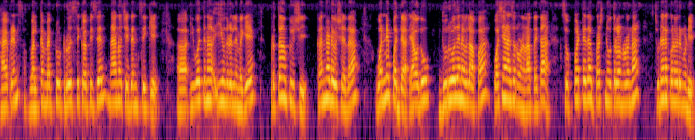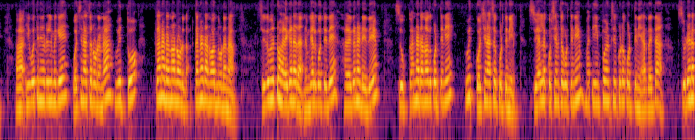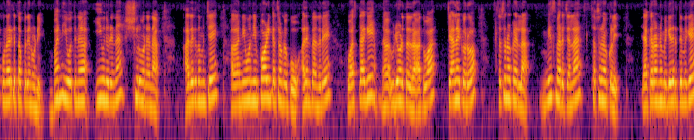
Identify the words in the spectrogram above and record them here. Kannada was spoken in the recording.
Hi friends welcome back to true sick official ನಾನು ಚೇತನ್ ಸಿ ಕೆ ಇವತ್ತಿನ ಈ ಒಂದರಲ್ಲಿ ನಿಮಗೆ ಪ್ರಥಮ ಪಿ ಯು ಸಿ ಕನ್ನಡ ವಿಷಯದ ಒಂದನೇ ಪದ್ಯ, ಯಾವುದು? ದುರ್ಯೋಧನ ವಿಲಾಪ. ಕ್ವಶನ್ ಆನ್ಸರ್ ನೋಡೋಣ, ಆಯ್ತಾ? ಸೊ ಪಠ್ಯದ ಪ್ರಶ್ನೆ ಉತ್ತರ ನೋಡೋಣ. ಸ್ಟೂಡೆಂಟ್ ಕೊನೆವರೆಗೆ ನೋಡಿ. ಇವತ್ತಿನ ಇದರಲ್ಲಿ ನಿಮಗೆ ಕ್ವಶನ್ ಆನ್ಸರ್ ನೋಡೋಣ ವಿತ್ತು ಕನ್ನಡ ನೋಡೋಣ, ಕನ್ನಡ ಅನುವಾದ ನೋಡೋಣ. ಸೊ ಇದು ಬಂದ್ಬಿಟ್ಟು ಹಳೆಗನ್ನಡ. ನಿಮಗೆಲ್ಲ ಗೊತ್ತಿದೆ? ಹಳೆಗನ್ನಡ ಇದೆ. ಸೊ ಕನ್ನಡ ಅನ್ನೋದು ಕೊಡ್ತೀನಿ ವಿತ್ ಕ್ವಶನ್ ಆನ್ಸರ್ ಕೊಡ್ತೀನಿ. ಸೊ ಎಲ್ಲ ಕ್ವಶನ್ ಆನ್ಸರ್ ಕೊಡ್ತೀನಿ, ಮತ್ತು ಇಂಪಾರ್ಟೆನ್ಸ್ ಕೂಡ ಕೊಡ್ತೀನಿ. ಅರ್ಥ ಆಯ್ತಾ? ಸುಡಿಯನ ಕೊನೆವರೆಗೆ ತಪ್ಪದೆ ನೋಡಿ. ಬನ್ನಿ ಇವತ್ತಿನ ಈ ಒಂದು ವಿಡಿಯೋನ ಶುರು ಮಾಡೋಣ ಅದಕ್ಕಿಂತ ಮುಂಚೆ ನೀವು ನೀವೊಂದು ಇಂಪಾರ್ಟೆಂಟ್ ಕೆಲಸ ಮಾಡಬೇಕು. ಅದೇನಂತಂದರೆ ಹೊಸದಾಗಿ ವಿಡಿಯೋ ನೋಡ್ತಾ ಇದ್ರ ಅಥವಾ ಚಾನಲ್ಕರು ಸಬ್ಸ್ಕ್ರೈಬ್ ಮಾಡ್ಕೊಳ್ಳಿಲ್ಲ. ಮಿಸ್ ಮಾಡೋ ಚಾನಲ್ ಸಬ್ಸ್ಕ್ರೈಬ್ ಮಾಡ್ಕೊಳ್ಳಿ. ಯಾಕಂದ್ರೆ ನಿಮಗೆ ಇದೇ ನಿಮಗೆ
